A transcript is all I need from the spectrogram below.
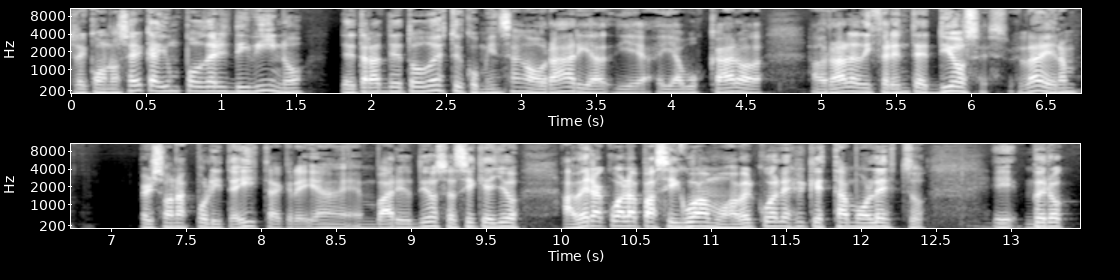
reconocer que hay un poder divino detrás de todo esto y comienzan a orar y a, y y buscar, a, a orar a diferentes dioses, ¿verdad? Y eran personas politeístas, creían en varios dioses, así que ellos, a ver a cuál apaciguamos, a ver cuál es el que está molesto. Eh. Pero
